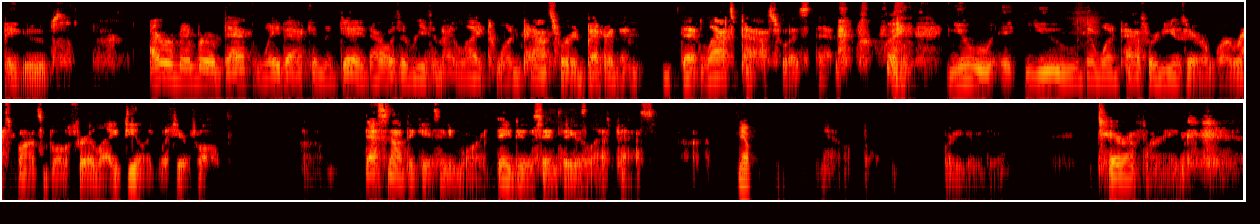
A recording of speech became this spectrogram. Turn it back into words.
Big oops. I remember back way back in the day, that was a reason I liked 1Password better than that LastPass was that like you you the 1Password user were responsible for like dealing with your vault. Um, that's not the case anymore. They do the same thing as LastPass. Uh, yep. Now, what are you going to do? Terrifying.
